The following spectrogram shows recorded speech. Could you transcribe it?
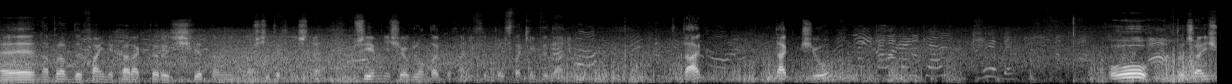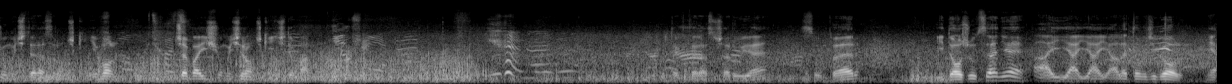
e, naprawdę fajny charakter, świetne umiejętności techniczne. Przyjemnie się ogląda, kochani, futbol w takim wydaniu. Tak? Tak, misiu? O, to trzeba iść umyć teraz rączki, nie wolno. Trzeba iść umyć rączki, idź do mamy. Tak teraz czaruje, super. I dorzucenie, aj, aj, aj, ale to będzie gol. Nie.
